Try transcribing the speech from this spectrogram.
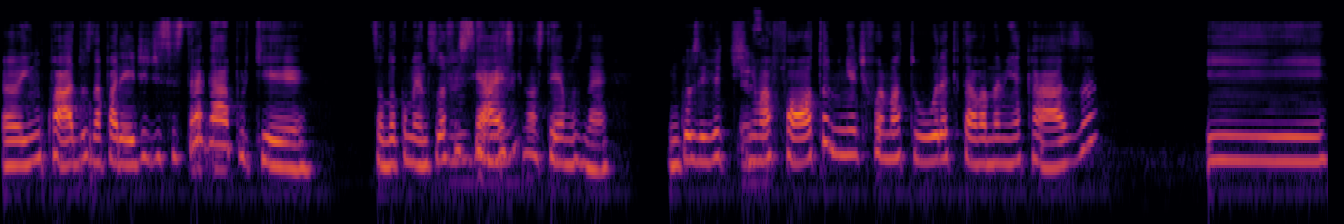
ah, em quadros na parede de se estragar, porque são documentos oficiais Uhum. que nós temos, né? Inclusive, eu tinha uma Exato. foto minha de formatura que estava na minha casa e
